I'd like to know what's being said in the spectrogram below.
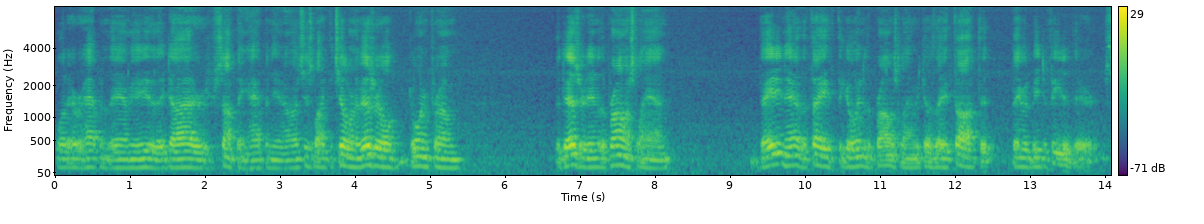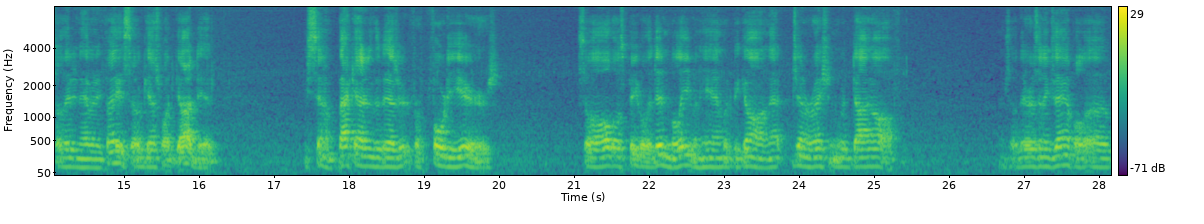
whatever happened to them, either they died or something happened, you know. It's just like the children of Israel going from the desert into the promised land. They didn't have the faith to go into the promised land because they thought that they would be defeated there. So they didn't have any faith. So guess what God did? He sent them back out into the desert for 40 years. So all those people that didn't believe in him would be gone. That generation would die off. And so there's an example of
